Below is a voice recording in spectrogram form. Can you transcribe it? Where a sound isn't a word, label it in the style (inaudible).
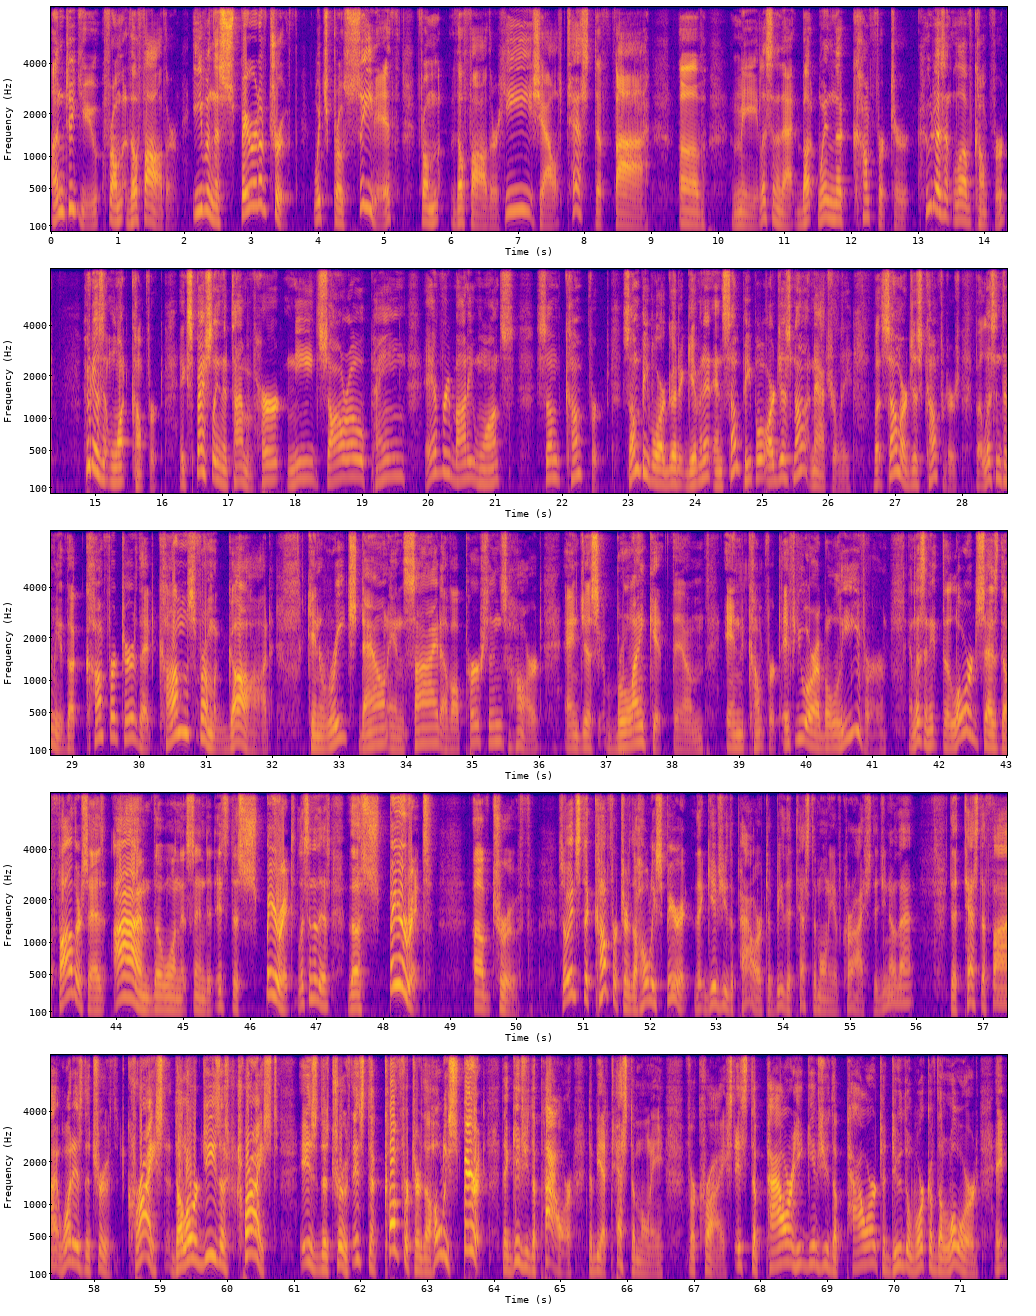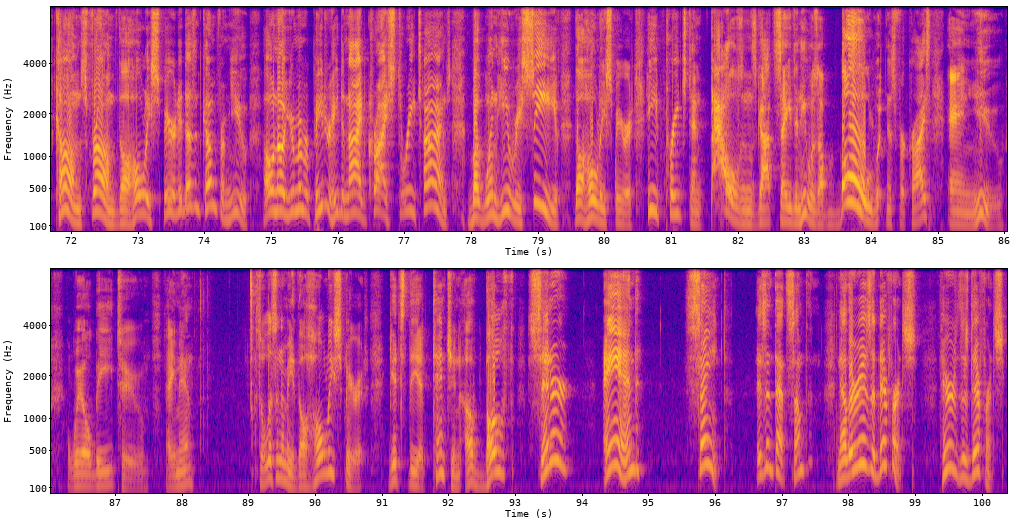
unto you from the Father, even the Spirit of truth which proceedeth from the Father. He shall testify of me. Listen to that. But when the Comforter, who doesn't love comfort? Who doesn't want comfort? Especially in the time of hurt, need, sorrow, pain. Everybody wants some comfort. Some people are good at giving it, and some people are just not naturally. But some are just comforters. But listen to me the comforter that comes from God can reach down inside of a person's heart and just blanket them in comfort. If you are a believer, and listen, the Lord says, the Father says, I'm the one that sent it. It's the Spirit. Listen to this the Spirit of truth. So it's the Comforter, the Holy Spirit, that gives you the power to be the testimony of Christ. Did you know that? To testify, what is the truth? Christ, the Lord Jesus Christ is the truth. It's the Comforter, the Holy Spirit, that gives you the power to be a testimony for Christ. It's the power, He gives you the power to do the work of the Lord. It comes from the Holy Spirit. It doesn't come from you. Oh, no, you remember Peter? He denied Christ three times. But when he received the Holy Spirit, he preached and thousands got saved, and he was a bold witness for Christ, and you will be too. Amen. So listen to me. The Holy Spirit gets the attention of both sinner and saint. Isn't that something? Now there is a difference. Here's the difference.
